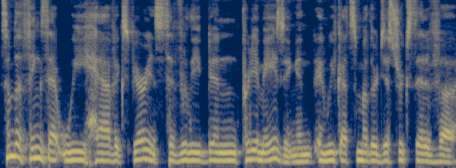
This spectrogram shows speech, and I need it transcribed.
some of the things that we have experienced have really been pretty amazing. And and we've got some other districts that have uh,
